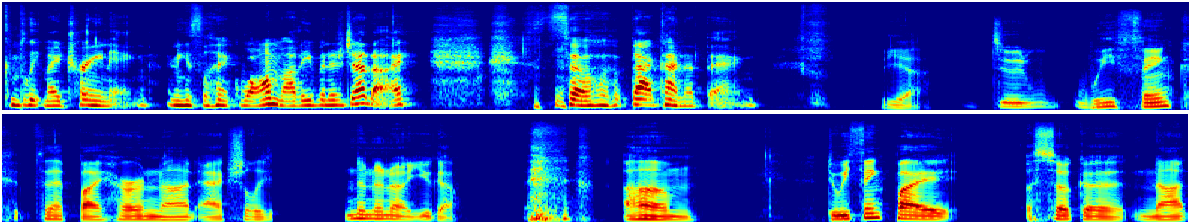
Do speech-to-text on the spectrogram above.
complete my training, and he's like, Well, I'm not even a Jedi, so that kind of thing. Yeah. Do we think that by her not actually No, no, no, you go. um do we think by Ahsoka not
